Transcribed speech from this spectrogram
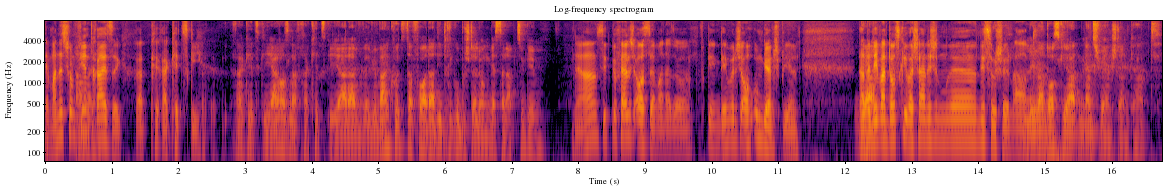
Der Mann ist schon 34, Rakitski. Rakitski, Jaroslav Rakitski. Ja, da, wir waren kurz davor, da die Trikotbestellungen gestern abzugeben. Ja, sieht gefährlich aus, der Mann. Also gegen den würde ich auch ungern spielen. Da ja. hatte Lewandowski wahrscheinlich einen äh, nicht so schönen Abend. Lewandowski hat einen ganz schweren Stand gehabt.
